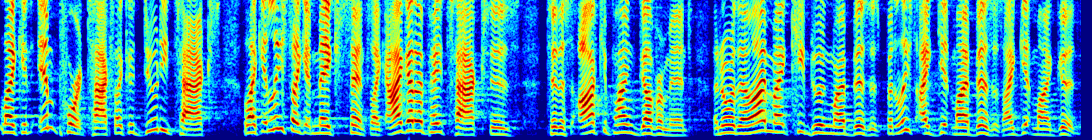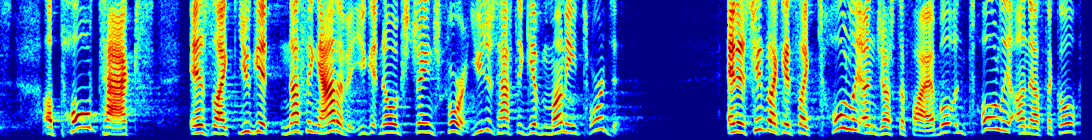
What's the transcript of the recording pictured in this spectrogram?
like an import tax, like a duty tax, like at least like it makes sense. Like I gotta pay taxes to this occupying government in order that I might keep doing my business, but at least I get my business, I get my goods. A poll tax is like you get nothing out of it, you get no exchange for it. You just have to give money towards it. And it seems like it's like totally unjustifiable and totally unethical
